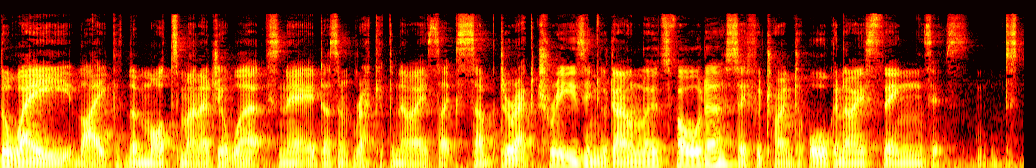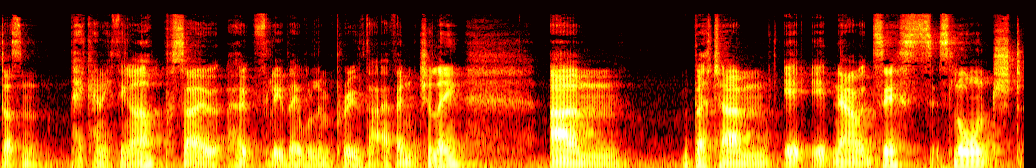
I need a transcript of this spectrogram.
the way like the mods manager works in it, it doesn't recognize like subdirectories in your downloads folder. So if you're trying to organize things, it just doesn't pick anything up. So hopefully they will improve that eventually. Um, but um, it, it now exists, it's launched,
